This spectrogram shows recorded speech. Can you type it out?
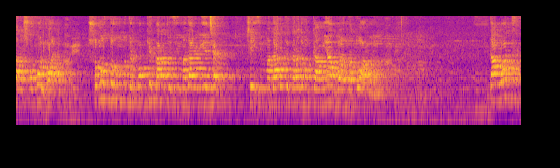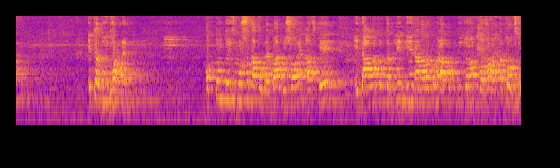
তারা সফল হয়। সমস্ত উন্নতের পক্ষে তারা যে জিম্মাদারি নিয়েছেন সেই জিম্মাদারিতে তারা যেন কামিয়াব হয় আমরা দোয়া করি। দাওয়াত এটা দুই ধরনের। অত্যন্ত স্পর্শকাতর ব্যাপার বিষয় আজকে এই দাওয়াত তাবলিগ নিয়ে নানা রকমের আপত্তিজনক কথাবার্তা চলছে।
